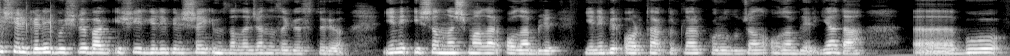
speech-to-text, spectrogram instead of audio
İş ilgili güçlü bak iş ilgili bir şey imzalayacağınızı gösteriyor. Yeni iş anlaşmalar olabilir. Yeni bir ortaklıklar kurulacağı olabilir. Ya da e, bu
